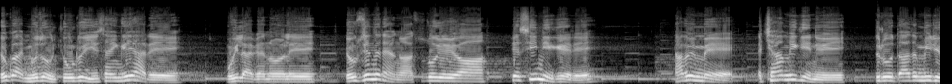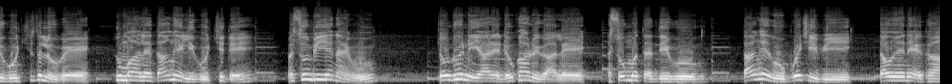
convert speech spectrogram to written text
ဒုက္ခမျိုးစုံကြုံတွေ့ရင်ဆိုင်ခဲ့ရတယ်။ မွေးလာပြန်တော့လေရုပ်စင်းတဲ့တံကစိုးစိုးရွာရွာပျက်စီးနေခဲ့တယ်။ဒါပေမဲ့အခြားမိခင်တွေသူတို့သားသမီးတွေကိုချစ်တယ်လို့ပဲသူမှလည်းသားငယ်လေးကိုချစ်တယ်မစွန့်ပြစ်ရနိုင်ဘူးကြုံတွေ့နေရတဲ့ဒုက္ခတွေကလည်းအဆုံးမသက်သေးဘူးသားငယ်ကိုပွေ့ချပြီးတောင်းရတဲ့အခါ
